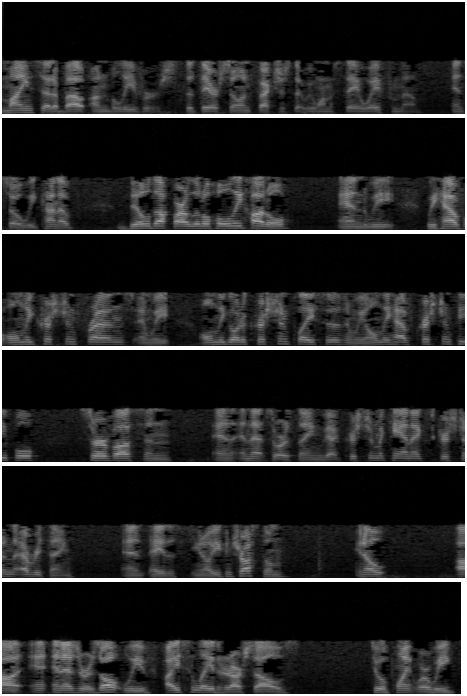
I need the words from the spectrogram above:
mindset about unbelievers that they are so infectious that we want to stay away from them, and so we kind of build up our little holy huddle, and we we have only Christian friends, and we only go to Christian places, and we only have Christian people serve us, and and and that sort of thing. We got Christian mechanics, Christian everything, and hey, this, you know you can trust them. You know, uh, and, and, as a result, we've isolated ourselves to a point where we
